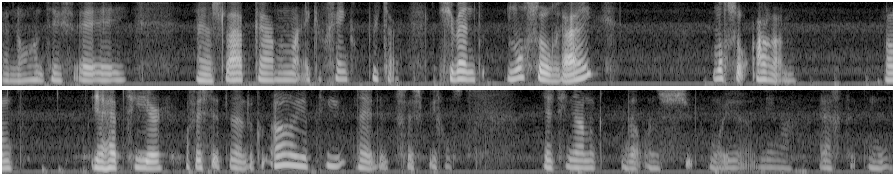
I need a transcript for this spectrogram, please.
en nog een tv en een slaapkamer, maar ik heb geen computer. Dus je bent nog zo rijk, nog zo arm. Want je hebt hier, of is dit nou de, oh je hebt hier, nee dit zijn spiegels. Je hebt hier namelijk wel een super mooie dingen. Echt, een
